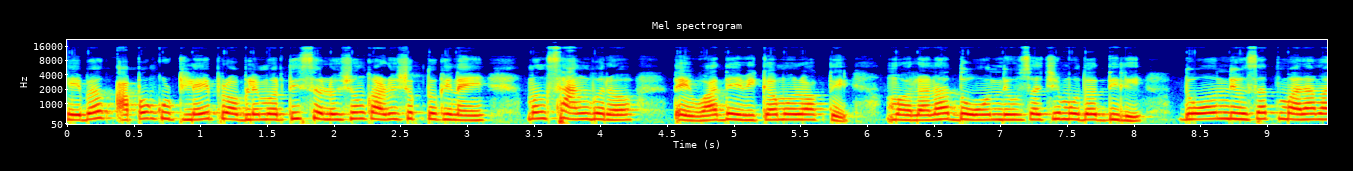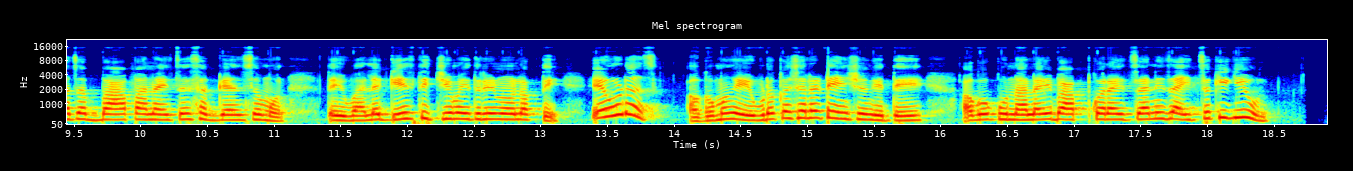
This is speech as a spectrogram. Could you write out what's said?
हे बघ आपण कुठल्याही प्रॉब्लेमवरती सोल्युशन काढू शकतो की नाही? मग सांग बरं. तेव्हा देविका म्हणू लागते मला ना दोन दिवसाची मुदत दिली. दोन दिवसात मला माझा बाप आणायचा आहे सगळ्यांसमोर. तेव्हा लगेच तिची मैत्रीण म्हणू लागते एवढंच? अगं मग एवढं कशाला टेन्शन घेते? अगं कुणालाही बाप करायचं आणि जायचं की घेऊन?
